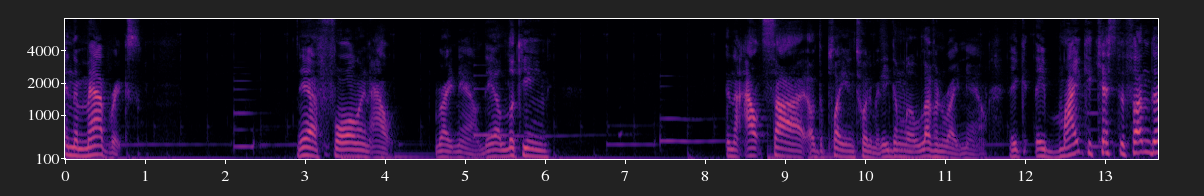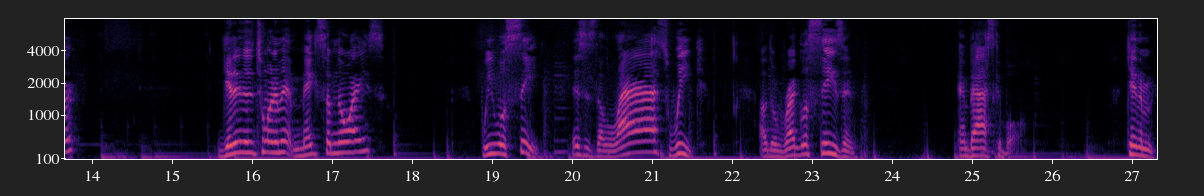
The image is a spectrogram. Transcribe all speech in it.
And the Mavericks, they are falling out right now. They are looking in the outside of the play-in tournament. They doing 11 right now. They they might could catch the Thunder, get into the tournament, make some noise. We will see. This is the last week of the regular season and basketball. Can the,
